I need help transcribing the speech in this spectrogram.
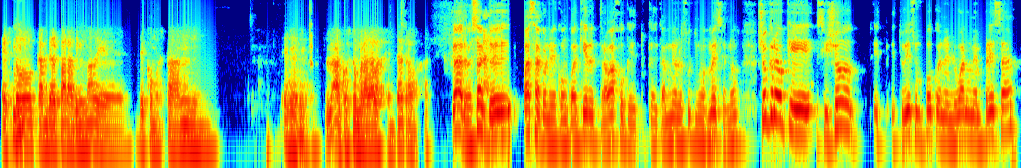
Esto cambia el paradigma de, de cómo están eh, acostumbrada la gente a trabajar. Claro, exacto. eh, pasa con, el- con cualquier trabajo que, que cambió en los últimos meses, ¿no? Yo creo que si yo est- estuviese un poco en el lugar de una empresa,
